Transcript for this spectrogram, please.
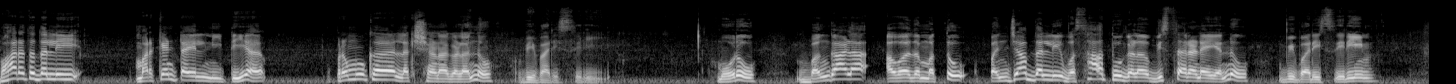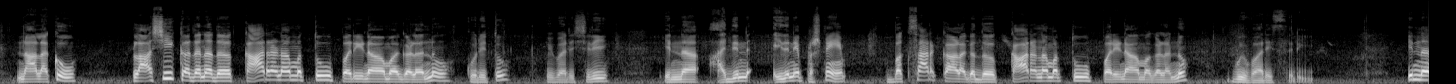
ಭಾರತದಲ್ಲಿ ಮರ್ಕೆಂಟೈಲ್ ನೀತಿಯ ಪ್ರಮುಖ ಲಕ್ಷಣಗಳನ್ನು ವಿವರಿಸಿರಿ. ಮೂರು, ಬಂಗಾಳ ಅವಧ ಮತ್ತು ಪಂಜಾಬ್ದಲ್ಲಿ ವಸಾಹತುಗಳ ವಿಸ್ತರಣೆಯನ್ನು ವಿವರಿಸಿರಿ. ನಾಲ್ಕು ಪ್ಲಾಶಿ ಕದನದ ಕಾರಣ ಮತ್ತು ಪರಿಣಾಮಗಳನ್ನು ಕುರಿತು ವಿವರಿಸಿರಿ. ಇನ್ನು ಐದನೇ ಐದನೇ ಪ್ರಶ್ನೆ, ಬಕ್ಸಾರ್ ಕಾಳಗದ ಕಾರಣ ಮತ್ತು ಪರಿಣಾಮಗಳನ್ನು ವಿವರಿಸಿರಿ. ಇನ್ನು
